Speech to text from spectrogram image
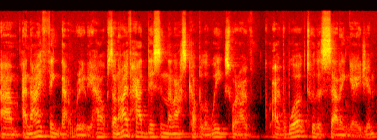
Um, and I think that really helps. And I've had this in the last couple of weeks where I've I've worked with a selling agent.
